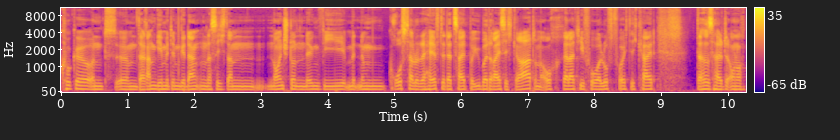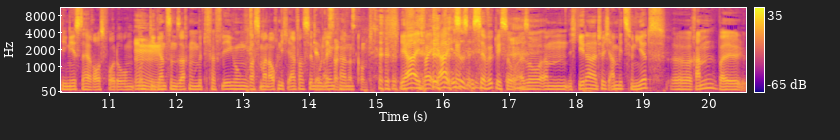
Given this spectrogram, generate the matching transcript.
gucke und ähm, daran gehe mit dem Gedanken, dass ich dann neun Stunden irgendwie mit einem Großteil oder Hälfte der Zeit bei über 30 Grad und auch relativ hoher Luftfeuchtigkeit, das ist halt auch noch die nächste Herausforderung. Mm. Und die mhm. ganzen Sachen mit Verpflegung, was man auch nicht einfach simulieren weiß, kann. Was kommt. ja, ich weiß, ja, ist es, ist ja wirklich so. Also ähm, ich gehe da natürlich ambitioniert äh, ran, weil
